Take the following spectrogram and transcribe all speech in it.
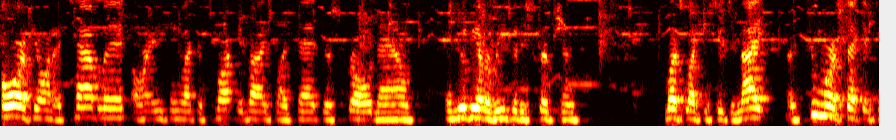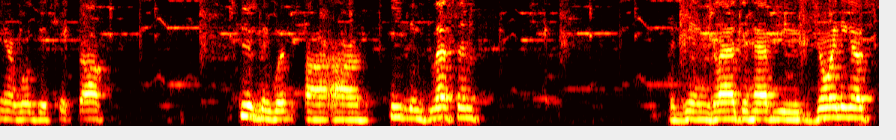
or if you're on a tablet or anything like a smart device like that, just scroll down and you'll be able to read the description, much like you see tonight. A few more seconds here, and we'll get kicked off. Excuse me, with our, our evening's lesson. Again, glad to have you joining us.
